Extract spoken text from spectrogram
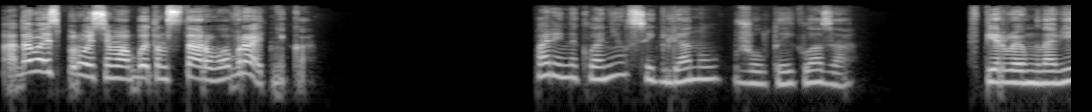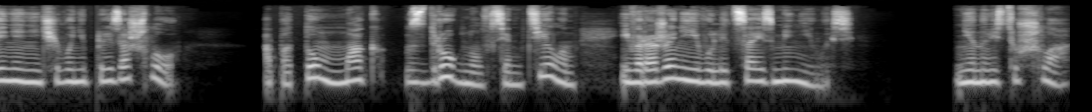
А давай спросим об этом старого вратника. Парень наклонился и глянул в желтые глаза. В первое мгновение ничего не произошло, а потом маг вздрогнул всем телом, и выражение его лица изменилось. Ненависть ушла.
